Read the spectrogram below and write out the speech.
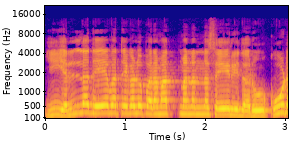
ಈ ಎಲ್ಲ ದೇವತೆಗಳು ಪರಮಾತ್ಮನನ್ನ ಸೇರಿದರೂ ಕೂಡ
